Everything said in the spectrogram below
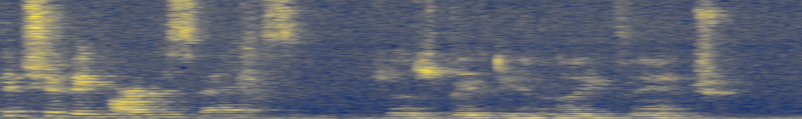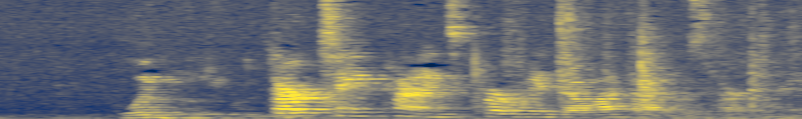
It should be part of the specs. Says fifty and an eighth inch windows with. Thirteen panes per window, I thought it was thirteen.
